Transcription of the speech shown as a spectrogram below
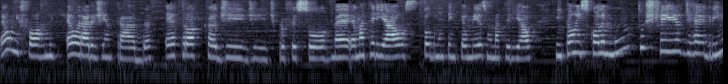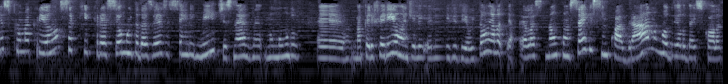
É uniforme, é horário de entrada, é troca de, de, de professor, né? é material, todo mundo tem que ter o mesmo material. Então a escola é muito cheia de regrinhas para uma criança que cresceu muitas das vezes sem limites, né, no mundo é, na periferia onde ele, ele viveu. Então ela, ela não consegue se enquadrar no modelo da escola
